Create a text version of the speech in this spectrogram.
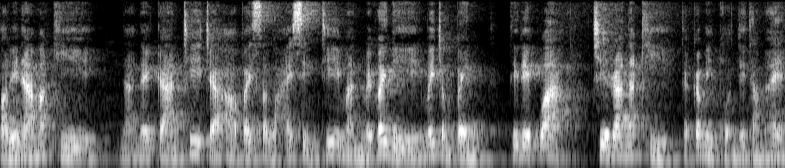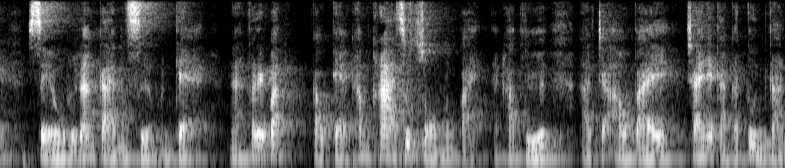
ปรินามัคคีนะในการที่จะเอาไปสลายสิ่งที่มันไม่ค่อยดีไม่จำเป็นที่เรียกว่าชิรานัคคีแต่ก็มีผลที่ทำให้เซลล์หรือร่างกายมันเสื่อมมันแก่นะเขาเรียกว่าเก่าแก่ค่ำคร่าสุดโทรมลงไปนะครับ หรืออาจจะเอาไปใช้ในการกระตุ้นการ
